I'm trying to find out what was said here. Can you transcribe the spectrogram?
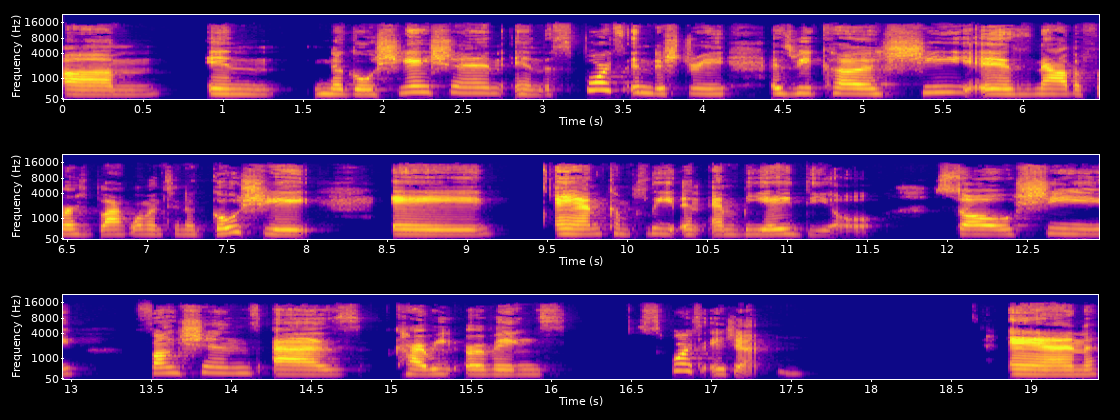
um, in negotiation in the sports industry is because she is now the first black woman to negotiate a and complete an NBA deal. So she functions as Kyrie Irving's sports agent. And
